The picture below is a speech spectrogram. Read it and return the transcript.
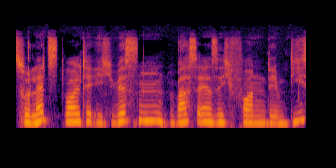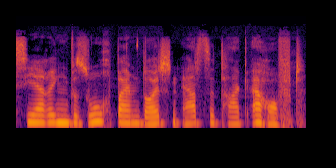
з Хесена і з Мюнхена. Zuletzt wollte ich wissen, was er sich von dem diesjährigen Besuch beim Deutschen Ärztetag erhofft.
